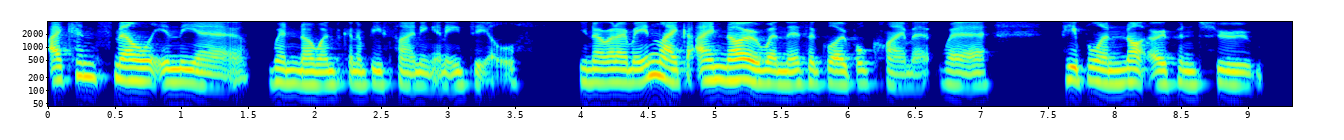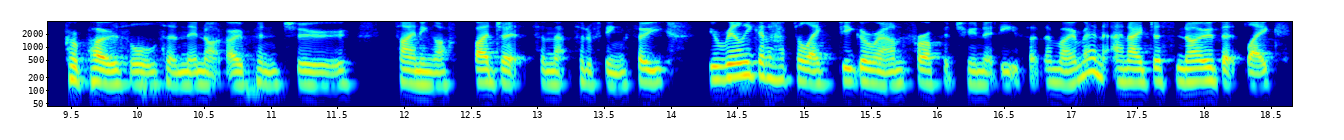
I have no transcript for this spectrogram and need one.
I can smell in the air when no one's going to be signing any deals. You know what I mean? Like, I know when there's a global climate where people are not open to proposals and they're not open to signing off budgets and that sort of thing. So you're really going to have to like dig around for opportunities at the moment. And I just know that like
